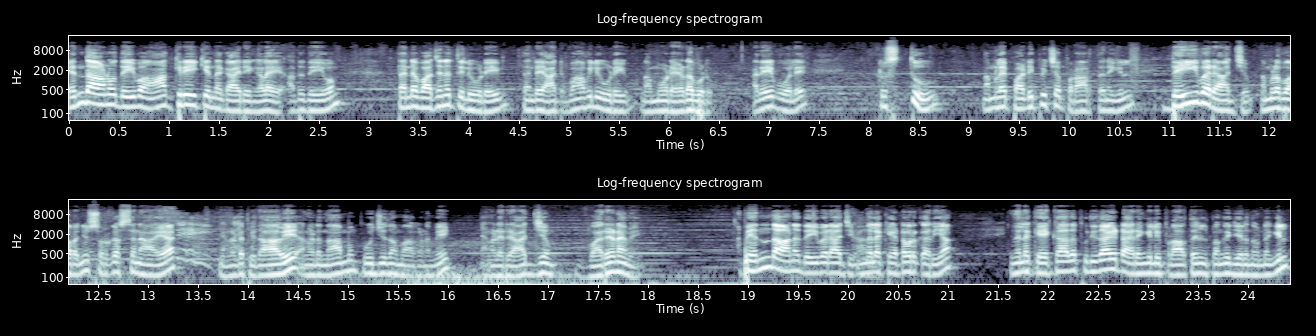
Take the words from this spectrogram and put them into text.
എന്താണോ ദൈവം ആഗ്രഹിക്കുന്ന കാര്യങ്ങളെ അത് ദൈവം തന്റെ വചനത്തിലൂടെയും തന്റെ ആത്മാവിലൂടെയും നമ്മോട് ഇടപെടും. അതേപോലെ ക്രിസ്തു നമ്മളെ പഠിപ്പിച്ച പ്രാർത്ഥനയിൽ ദൈവരാജ്യം നമ്മൾ പറഞ്ഞു സ്വർഗസ്ഥനായ ഞങ്ങളുടെ പിതാവേ അങ്ങയുടെ നാമം പൂജിതമാകണമേ ഞങ്ങളുടെ രാജ്യം വരണമേ. അപ്പോൾ എന്താണ് ദൈവരാജ്യം? ഇന്നലെ കേട്ടവർക്കറിയാം. ഇന്നലെ കേൾക്കാതെ പുതിയതായിട്ട് ആരെങ്കിലും ഈ പ്രാർത്ഥനയിൽ പങ്കുചേരുന്നുണ്ടെങ്കിൽ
